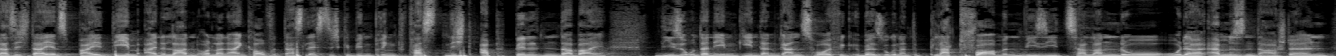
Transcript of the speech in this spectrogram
dass ich da jetzt bei dem einen Laden online einkaufe, das lässt sich gewinnbringend fast nicht abbilden dabei. Diese Unternehmen gehen dann ganz häufig über sogenannte Plattformen, wie sie Zalando oder Amazon darstellen,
